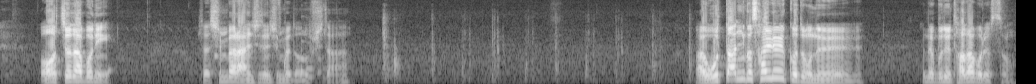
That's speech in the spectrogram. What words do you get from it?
어쩌다 보니. 자, 신발 안 신은 신발 넣어놓읍시다. 아, 옷 딴 거 살려 했거든, 오늘. 근데 문을 닫아버렸어.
